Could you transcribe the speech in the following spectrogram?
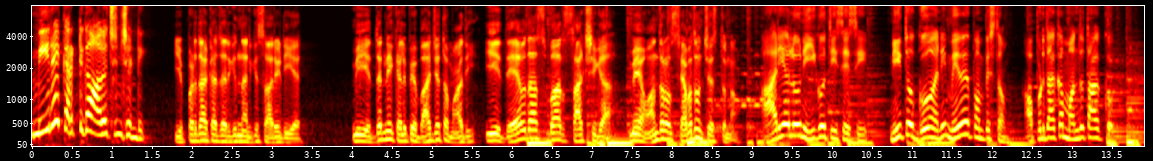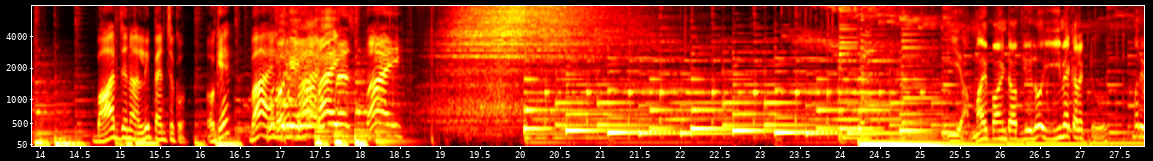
మీరే కరెక్ట్గా ఆలోచించండి. ఇప్పటిదాకా జరిగిన దానికి సారీ డియర్. మీ ఇద్దరిని కలిపే బాధ్యత మాది. ఈ దేవదాస్ బార్ సాక్షిగా మేమందరం శపథం చేస్తున్నాం. ఆర్యాలోని ఈగో తీసేసి నీతో గో అని మేమే పంపిస్తాం. అప్పుడు దాకా మందు తాక్కో బార్ జనాల్ని పెంచకు. Okay bye. బాయ్. అమ్మాయి పాయింట్ ఆఫ్ వ్యూలో ఈమె కరెక్ట్. మరి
